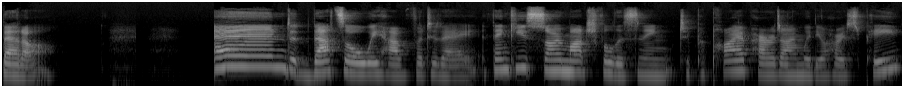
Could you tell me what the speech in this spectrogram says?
better. And that's all we have for today. Thank you so much for listening to Papaya Paradigm with your host P.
